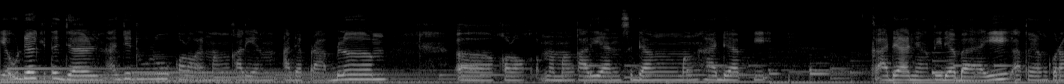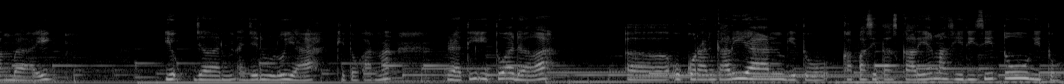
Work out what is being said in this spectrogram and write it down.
ya udah kita jalanin aja dulu kalau emang kalian ada problem uh, kalau memang kalian sedang menghadapi keadaan yang tidak baik atau yang kurang baik yuk jalanin aja dulu ya gitu. Karena berarti itu adalah uh, ukuran kalian gitu. Kapasitas kalian masih di situ gitu.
